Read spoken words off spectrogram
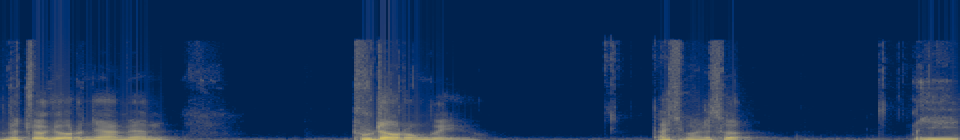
어느 쪽이 오르냐면 둘 다 오른 거예요. 다시 말해서 이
